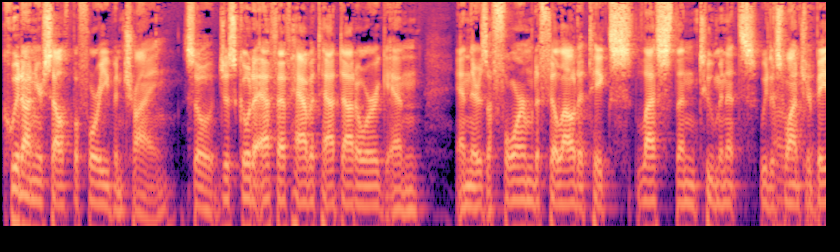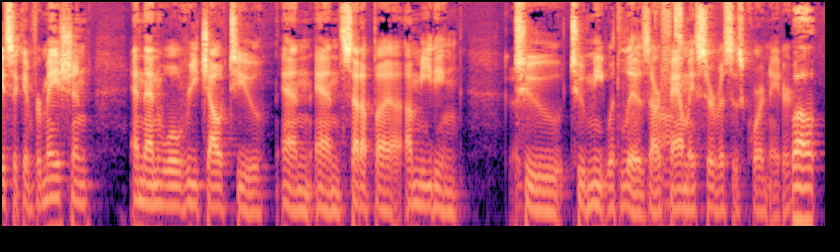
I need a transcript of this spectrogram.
quit on yourself before even trying. So just go to ffhabitat.org and and there's a form to fill out. It takes less than two minutes. We just want your basic information, and then we'll reach out to you and and set up a, a meeting to to meet with Liz, our family services coordinator. Well,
